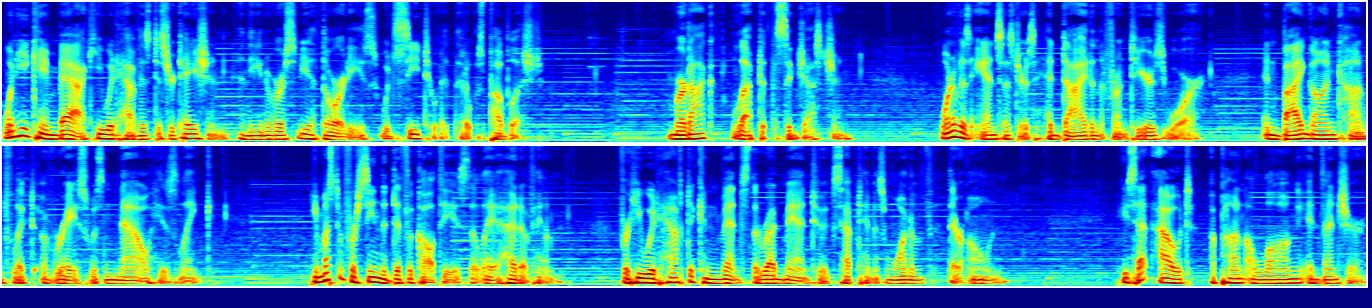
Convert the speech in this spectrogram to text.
When he came back, he would have his dissertation, and the university authorities would see to it that it was published. Murdoch leapt at the suggestion. One of his ancestors had died in the Frontiers War, and bygone conflict of race was now his link. He must have foreseen the difficulties that lay ahead of him, for he would have to convince the red man to accept him as one of their own. He set out upon a long adventure.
